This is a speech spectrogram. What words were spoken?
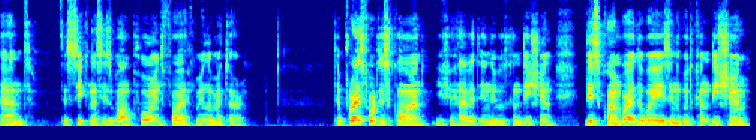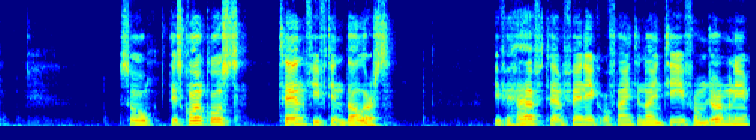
and the thickness is 1.5 millimeter. The price for this coin, if you have it in good condition, this coin by the way is in good condition. So this coin costs 10 15 dollars. If you have 10 Pfennig of 1990 from Germany,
